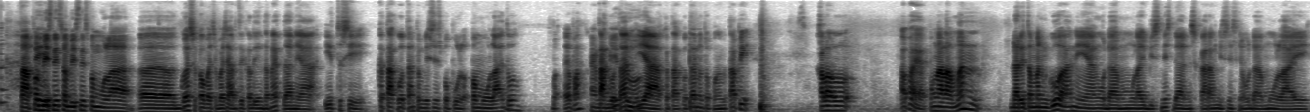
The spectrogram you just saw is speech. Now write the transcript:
tapi pebisnis pebisnis pemula gue suka baca-baca artikel di internet dan ya itu sih ketakutan pembisnis pemula, pemula itu apa Emang ketakutan gitu. iya ketakutan untuk meng- tapi kalau apa ya pengalaman dari teman gua nih yang udah memulai bisnis dan sekarang bisnisnya udah mulai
